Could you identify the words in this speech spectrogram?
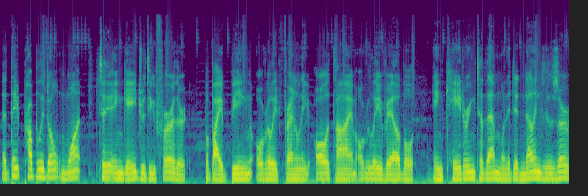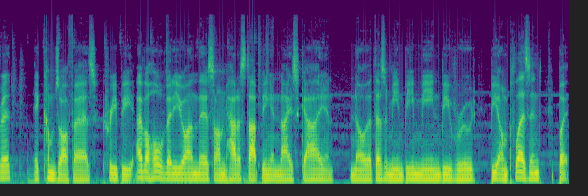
that they probably don't want to engage with you further. But by being overly friendly all the time, overly available, and catering to them when they did nothing to deserve it, it comes off as creepy. I have a whole video on this on how to stop being a nice guy and no, that doesn't mean be mean, be rude, be unpleasant, but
